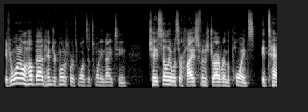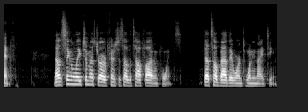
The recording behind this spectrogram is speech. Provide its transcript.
If you want to know how bad Hendrick Motorsports was in 2019, Chase Elliott was their highest finished driver in the points in 10th. Not a single HMS driver finished inside the top five in points. That's how bad they were in 2019.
